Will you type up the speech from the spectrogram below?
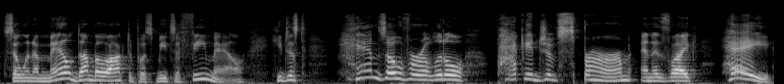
So when a male Dumbo octopus meets a female, he just hands over a little package of sperm and is like, hey,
